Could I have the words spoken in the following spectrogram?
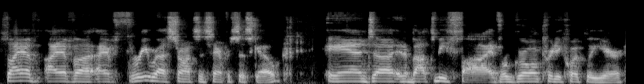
So I have, I have, uh, I have three restaurants in San Francisco and uh, and about to be five. We're growing pretty quickly here,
